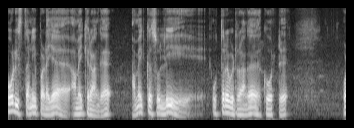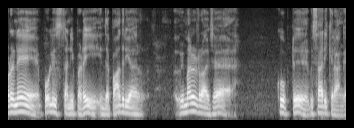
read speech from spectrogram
போலீஸ் தனிப்படையை அமைக்கிறாங்க. அமைக்க சொல்லி உத்தரவிடுறாங்க கோர்ட்டு. உடனே போலீஸ் தனிப்படை இந்த பாதிரியார் விமல்ராஜை கூப்பிட்டு விசாரிக்கிறாங்க.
